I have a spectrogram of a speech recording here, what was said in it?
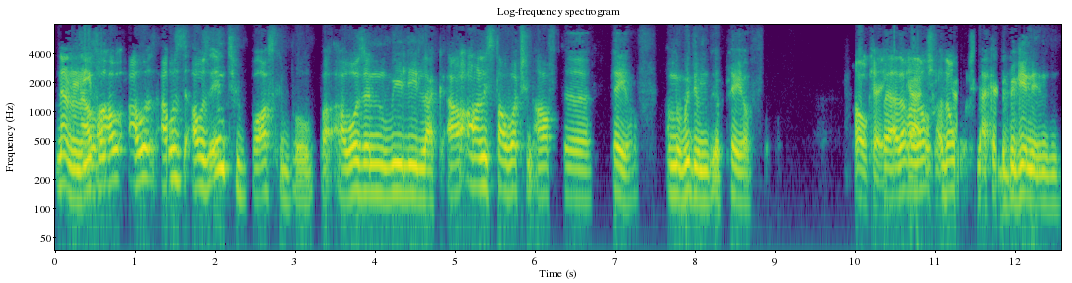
No, no, no. I, I, was, I was, I was into basketball, but I wasn't really like. I only started watching after playoff. I mean, within the playoff. Okay, but I don't, I don't, I don't watch like at the beginning.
